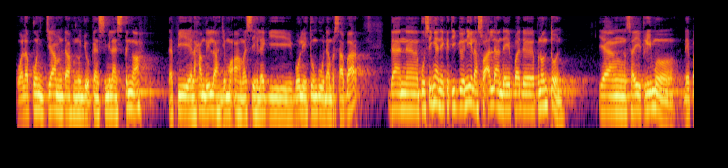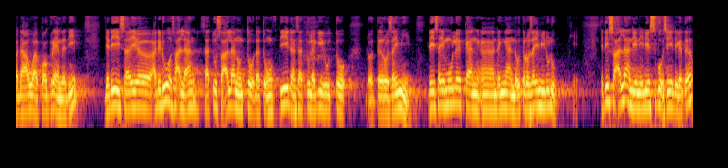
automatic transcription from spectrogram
Walaupun jam dah menunjukkan sembilan setengah. Tapi Alhamdulillah jemaah masih lagi boleh tunggu dan bersabar. Dan uh, pusingan yang ketiga ni lah soalan daripada penonton. Yang saya terima daripada awal program tadi. Jadi saya ada dua soalan. Satu soalan untuk Datuk Mufti dan satu lagi untuk Dr. Rozaimi. Jadi saya mulakan uh, dengan Dr. Rozaimi dulu. Okay. Jadi soalan dia ni dia sebut sini dia kata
